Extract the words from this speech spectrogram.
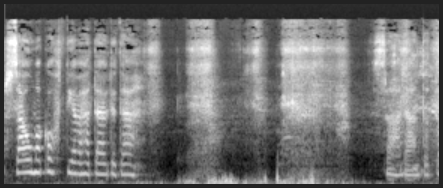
saumakohtia vähän täytetään. Saadaan tota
